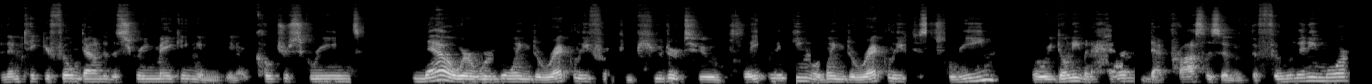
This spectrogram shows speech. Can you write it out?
and then take your film down to the screen making and, you know, coat your screens. Now where we're going directly from computer to plate making, we're going directly to screen where we don't even have that process of the film anymore.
